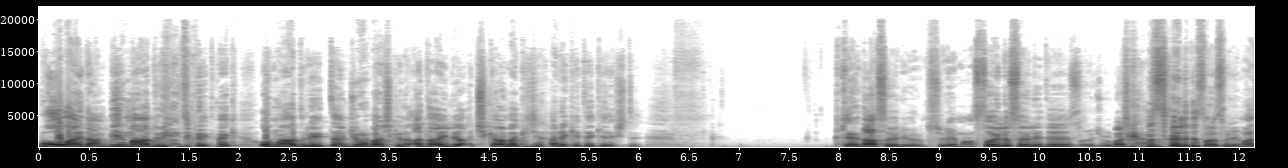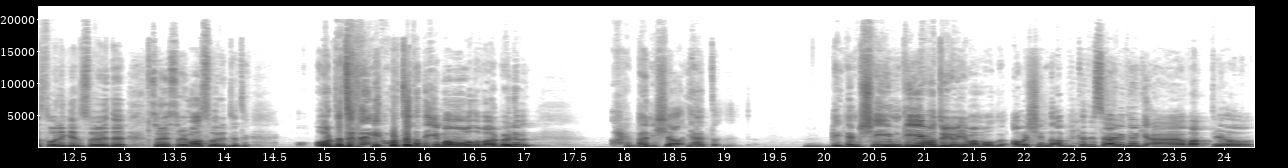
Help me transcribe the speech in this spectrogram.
Bu olaydan bir mağduriyet üretmek, o mağduriyetten Cumhurbaşkanı adaylığı çıkarmak için harekete geçti. Bir kere daha söylüyorum. Süleyman Soylu söyledi, sonra Cumhurbaşkanımız söyledi, sonra Süleyman Soylu geri söyledi, sonra Süleyman Soylu dedi. Orada da, ortada da İmamoğlu var. Böyle bir- ben işe yani benim şeyim değil bu diyor İmamoğlu. Ama şimdi Abdülkadir Selvi diyor ki Aa, bak diyor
